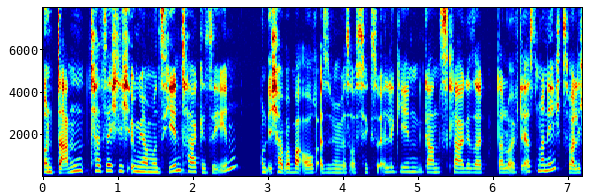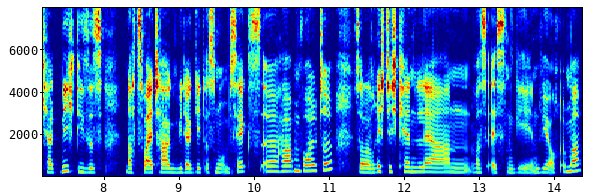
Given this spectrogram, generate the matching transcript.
Und dann tatsächlich, irgendwie haben wir uns jeden Tag gesehen. Und ich habe aber auch, also wenn wir es auf Sexuelle gehen, ganz klar gesagt, da läuft erstmal nichts, weil ich halt nicht dieses nach zwei Tagen wieder geht es nur um Sex äh, haben wollte, sondern richtig kennenlernen, was essen gehen, wie auch immer.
